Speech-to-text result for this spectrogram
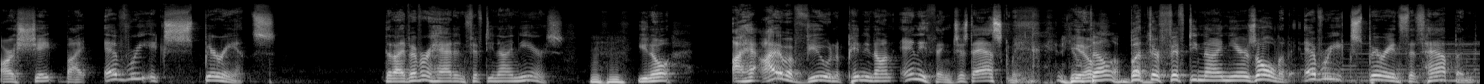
are shaped by every experience that I've ever had in 59 years. You know, I, ha- I have a view and opinion on anything. Just ask me. you You'll tell 'em. But they're 59 years old of every experience that's happened.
